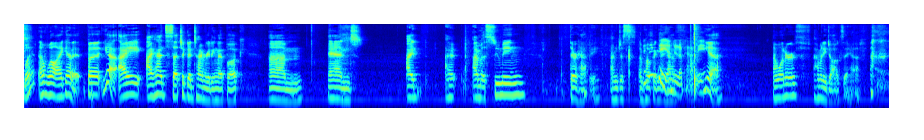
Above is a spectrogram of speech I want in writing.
What? Oh, well, I get it, but yeah, I I had such a good time reading that book, um, and I I I'm assuming they're happy. I'm just I'm I hoping think they, have- ended up happy. Yeah, I wonder if how many dogs they have.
